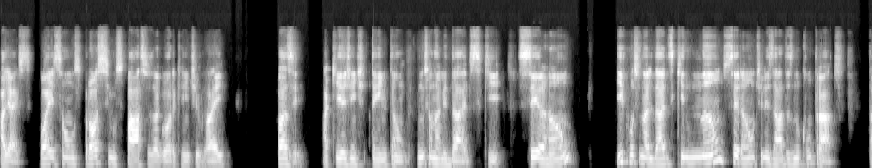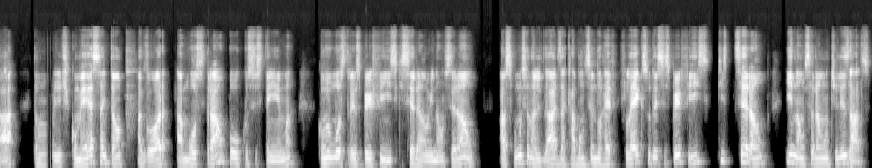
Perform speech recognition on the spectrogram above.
Aliás, quais são os próximos passos agora que a gente vai fazer? Aqui a gente tem, então, funcionalidades que serão e funcionalidades que não serão utilizadas no contrato tá? Então, a gente começa, então, agora a mostrar um pouco o sistema. Como eu mostrei os perfis que serão e não serão, as funcionalidades acabam sendo reflexo desses perfis que serão e não serão utilizados.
